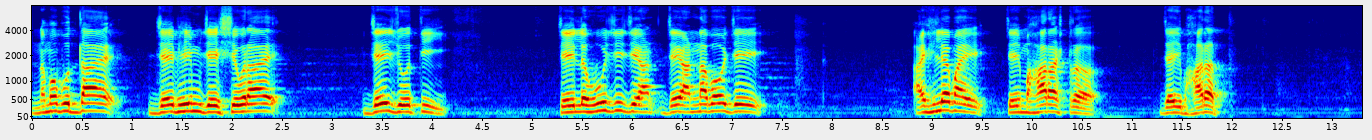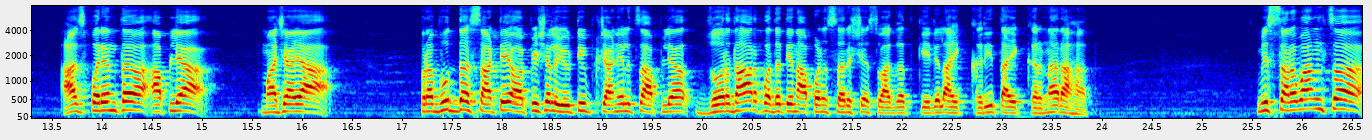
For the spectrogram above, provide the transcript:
नमबुद्धाय जय भीम जय शिवराय जय ज्योती जय लहूजी जय जय अण्णाभाऊ जय अहिल्याबाई जय महाराष्ट्र जय भारत. आजपर्यंत आपल्या माझ्या या प्रबुद्ध साठे ऑफिशियल यूट्यूब चॅनेलचं आपल्या जोरदार पद्धतीनं आपण सरश स्वागत केलेलं आहे करीत आहे करणार आहात. मी सर्वांचं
